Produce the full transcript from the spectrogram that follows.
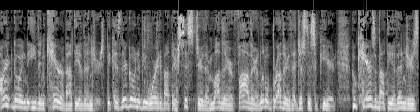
aren't going to even care about the Avengers because they're going to be worried about their sister, their mother, father, little brother that just disappeared. Who cares about the Avengers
